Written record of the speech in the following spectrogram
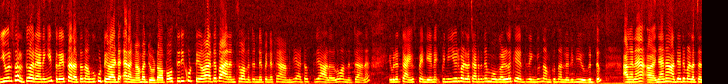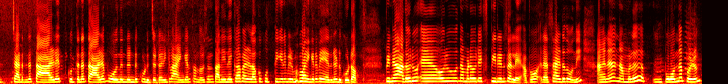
ഈ ഒരു സ്ഥലത്ത് വരികയാണെങ്കിൽ ഇത്രയും സ്ഥലത്ത് നമുക്ക് കുട്ടികളായിട്ട് ഇറങ്ങാൻ പറ്റും കേട്ടോ. അപ്പോൾ ഒത്തിരി കുട്ടികളായിട്ട് പാരൻസ് വന്നിട്ടുണ്ട്. പിന്നെ ഫാമിലി ആയിട്ട് ഒത്തിരി ആളുകൾ വന്നിട്ടാണ് ഇവിടെ ടൈം സ്പെൻഡ് ചെയ്യണേ. പിന്നെ ഈ ഒരു വെള്ളച്ചാട്ടത്തിന്റെ മുകളിൽ കയറിയിട്ടുണ്ടെങ്കിൽ നമുക്ക് നല്ലൊരു വ്യൂ കിട്ടും. അങ്ങനെ ഞാൻ ആദ്യമായിട്ട് വെള്ളച്ചാട്ടത്തിന്റെ താഴെ കുത്തനെ താഴെ പോകുന്നുണ്ട് കുളിച്ചിട്ടോ. എനിക്ക് ഭയങ്കര സന്തോഷം. തലയിലേക്ക് ആ വെള്ളമൊക്കെ കുത്തി ഇങ്ങനെ വീഴുമ്പോൾ ഭയങ്കര വേദന എടുക്കും കേട്ടോ. പിന്നെ അതൊരു ഒരു നമ്മുടെ ഒരു എക്സ്പീരിയൻസ് അല്ലേ? അപ്പോൾ രസമായിട്ട് തോന്നി. അങ്ങനെ നമ്മൾ പോകുന്നപ്പോഴും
